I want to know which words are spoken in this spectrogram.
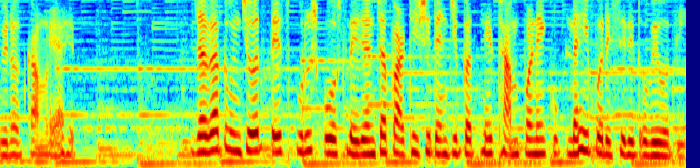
विनोद कांबळे आहेत. जगात उंचीवर तेच पुरुष पोचले ज्यांच्या पाठीशी त्यांची पत्नी ठामपणे कुठल्याही परिस्थितीत उभी होती.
